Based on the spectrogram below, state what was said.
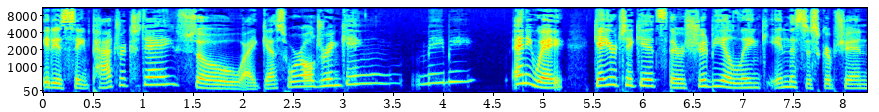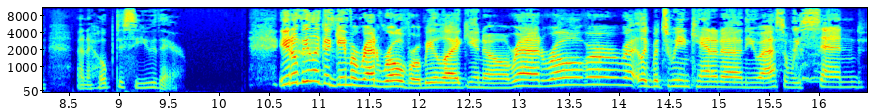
It is St. Patrick's Day, so I guess we're all drinking, maybe? Anyway, get your tickets. There should be a link in this description, and I hope to see you there. It'll be like a game of Red Rover. It'll be like, you know, Red Rover, Red, like between Canada and the US, and we send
